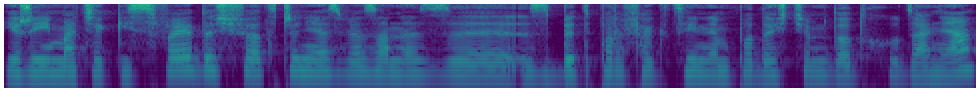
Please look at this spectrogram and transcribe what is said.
jeżeli macie jakieś swoje doświadczenia związane z zbyt perfekcyjnym podejściem do odchudzania,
